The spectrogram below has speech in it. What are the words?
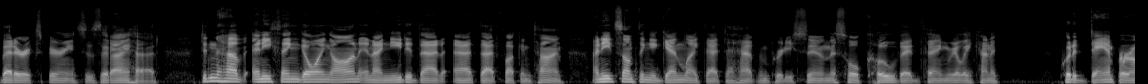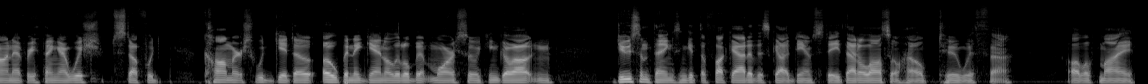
better experiences that I had. Didn't have anything going on, and I needed that at that fucking time. I need something again like that to happen pretty soon. This whole COVID thing really kind of put a damper on everything. I wish stuff would, commerce would get o- open again a little bit more so we can go out and do some things and get the fuck out of this goddamn state. That'll also help too with uh, all of my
